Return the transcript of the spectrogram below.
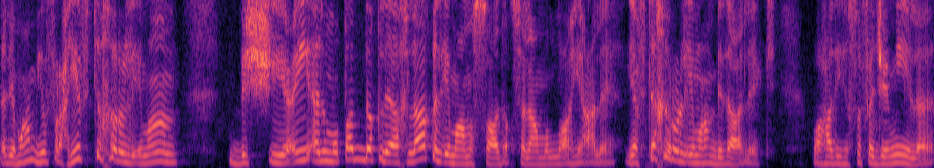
الإمام يفرح يفتخر الإمام بالشيعي المطبق لأخلاق الإمام الصادق سلام الله عليه، يفتخر الإمام بذلك وهذه صفة جميلة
